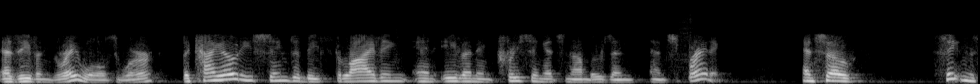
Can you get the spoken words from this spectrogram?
as even gray wolves were, the coyotes seemed to be thriving and even increasing its numbers and, and spreading. And so Seton's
